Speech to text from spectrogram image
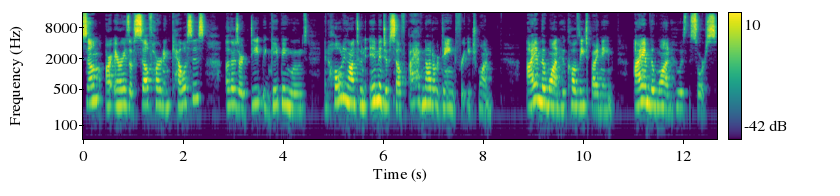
some are areas of self hardened calluses, others are deep and gaping wounds, and holding on to an image of self I have not ordained for each one. I am the one who calls each by name. I am the one who is the source.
